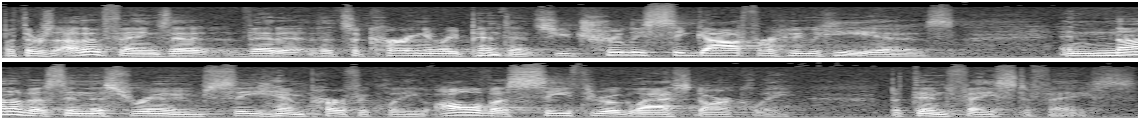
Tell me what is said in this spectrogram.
But there's other things that, that, that's occurring in repentance. You truly see God for who He is. And none of us in this room see Him perfectly. All of us see through a glass darkly but then face to face.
